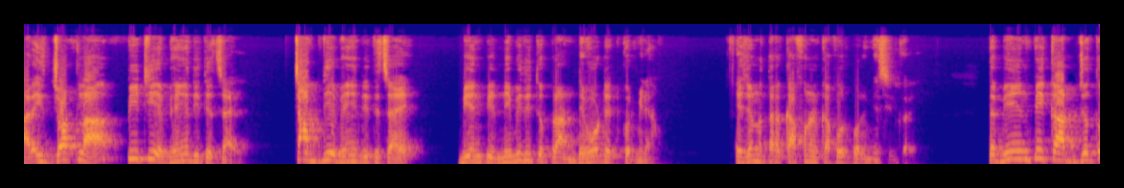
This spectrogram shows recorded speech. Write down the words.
আর এই জটলা পিটিয়ে ভেঙে দিতে চায়। চাপ দিয়ে ভেঙে দিতে চায় বিএনপির নিবেদিত প্রাণ ডেভোটেড কর্মীরা। এই জন্য তারা কাফনের কাপড় পরে মিছিল করে। তো বিএনপি কার্যত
